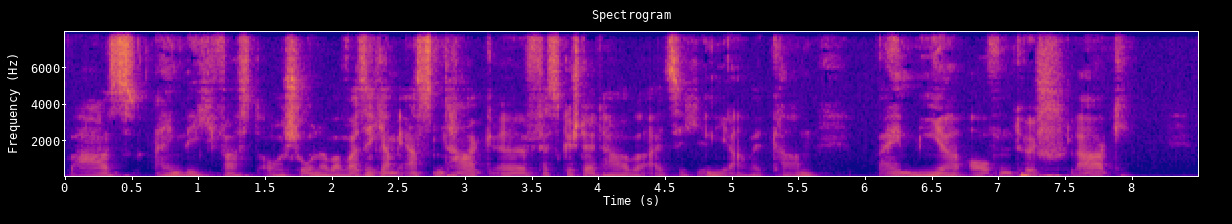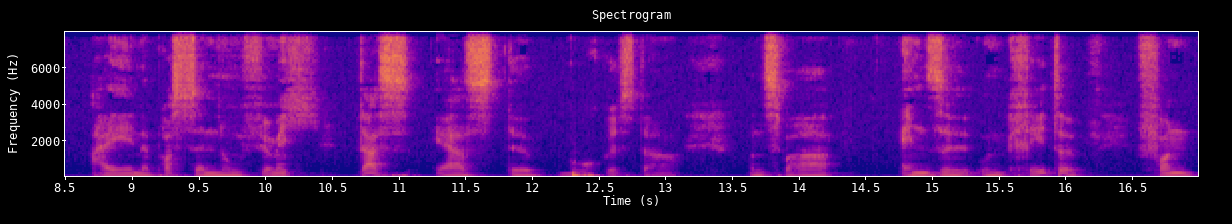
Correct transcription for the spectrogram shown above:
war es eigentlich fast auch schon. Aber was ich am ersten Tag äh, festgestellt habe, als ich in die Arbeit kam, bei mir auf dem Tisch lag eine Postsendung für mich. Das erste Buch ist da. Und zwar Ensel und Krete von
